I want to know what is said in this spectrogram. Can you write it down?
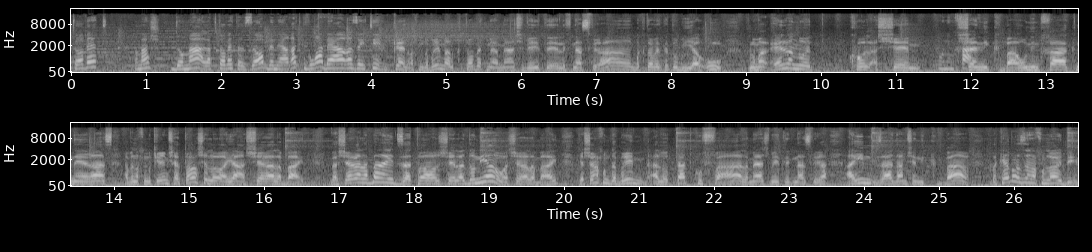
כתובת ממש דומה לכתובת הזו במערת קבורה בהר הזיתים. כן, אנחנו מדברים על כתובת מהמאה השביעית אה, לפני הספירה. בכתובת כתוב יהוא. כלומר, אין לנו את כל השם הוא נמחק. שנקבע, הוא נמחק, נהרס, אבל אנחנו מכירים שהתואר שלו היה אשר על הבית. ואשר על הבית זה התואר של אדוניהו, אשר על הבית. כאשר אנחנו מדברים על אותה תקופה, על המאה השביעית לפני הספירה, האם זה האדם שנקבר בקבר הזה, אנחנו לא יודעים.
